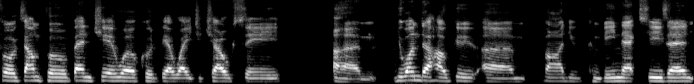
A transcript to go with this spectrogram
for example, Ben Chilwell could be away to Chelsea. Um, you wonder how good um, Vardy can be next season.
